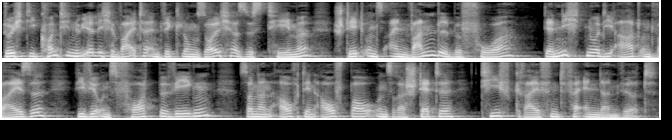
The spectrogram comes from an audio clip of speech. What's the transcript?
Durch die kontinuierliche Weiterentwicklung solcher Systeme steht uns ein Wandel bevor, der nicht nur die Art und Weise, wie wir uns fortbewegen, sondern auch den Aufbau unserer Städte tiefgreifend verändern wird.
